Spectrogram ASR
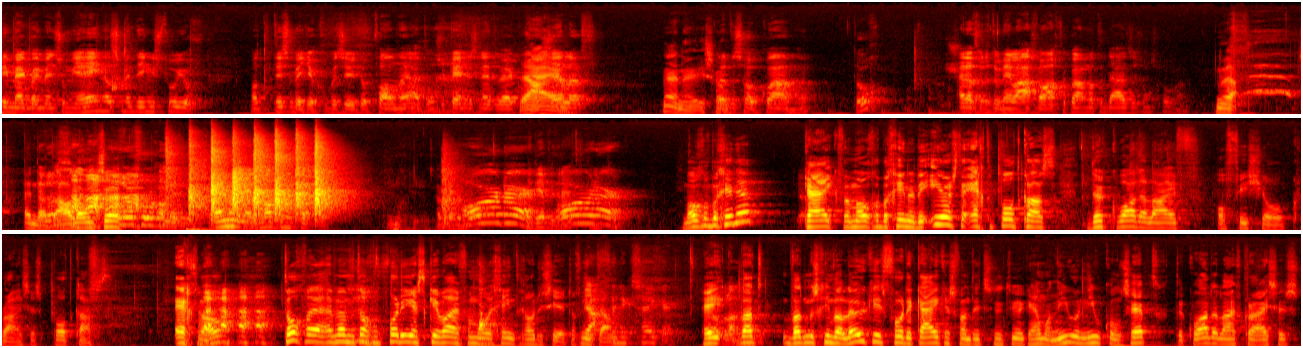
je merkt bij mensen om je heen dat ze met dingen stoeien? Of, want het is een beetje ook gebaseerd op van, hè, uit onze kennisnetwerk, of Ja, ja. zelf, Nee, nee, is zo. dat we zo kwamen. Toch? En dat we er toen helaas wel achter kwamen dat de Duitsers ons voor Ja. En dat al onze... En Oké, dat mag je niet zeggen. Order! Ja, Order! mogen we beginnen? Kijk, we mogen beginnen. De eerste echte podcast. De Quarterlife Official Crisis Podcast. Echt wel. toch, we hebben hem toch voor de eerste keer wel even mooi geïntroduceerd, of niet Ja, dan? Vind ik zeker. Hey, wat, wat misschien wel leuk is voor de kijkers, want dit is natuurlijk helemaal nieuw, een nieuw concept, de Quarterlife Crisis,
